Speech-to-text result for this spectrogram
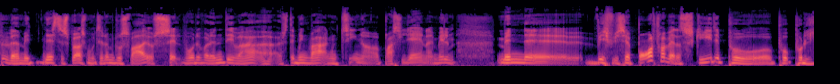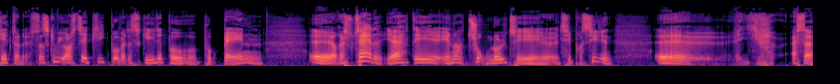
været mit næste spørgsmål til dem. Du svarede jo selv på det, hvordan det var, øh, øh, stemningen var argentiner og brasilianer imellem. Men øh, hvis vi ser bort fra, hvad der skete på, på, på lægterne, så skal vi også til at kigge på, hvad der skete på, på banen. Øh, resultatet, ja, det ender 2-0 til, øh, til Brasilien. Øh, altså,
